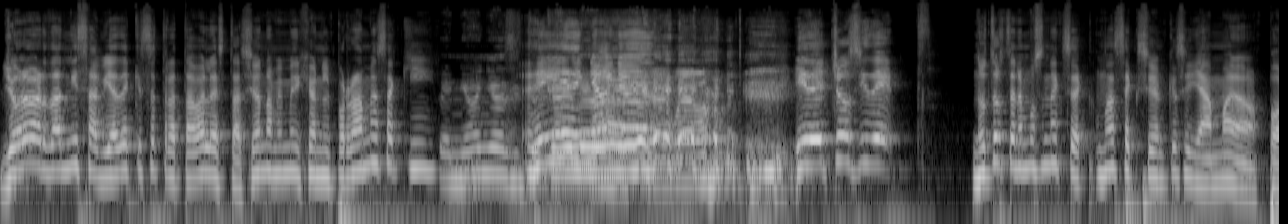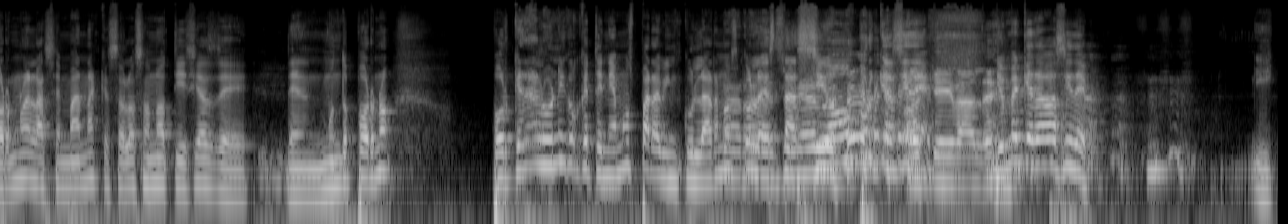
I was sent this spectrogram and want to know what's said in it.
Yo la verdad ni sabía de qué se trataba la estación, a mí me dijeron, el programa es aquí. De ñoños. y Sí, de ñoños. De huevo. Y de hecho, sí de. Nosotros tenemos una, una sección que se llama Porno de la Semana, que solo son noticias de, del mundo porno. Porque era lo único que teníamos para vincularnos Para con la estación. Porque así de. Vale. Yo me quedaba así de. Y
